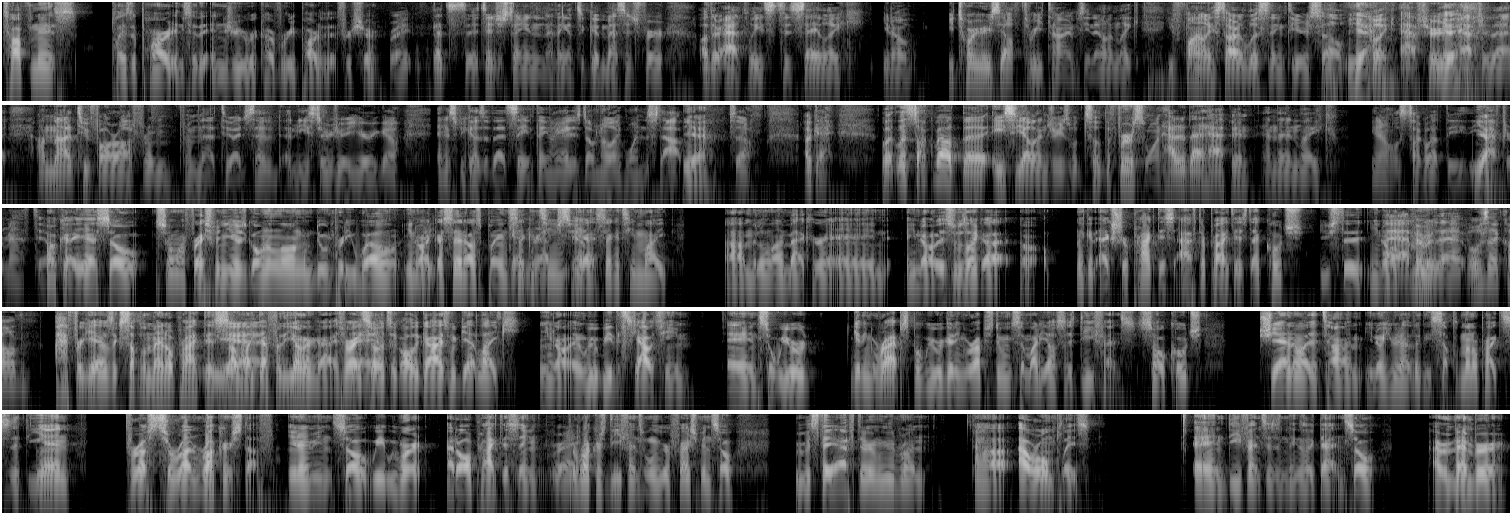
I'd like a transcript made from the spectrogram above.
toughness plays a part into the injury recovery part of it for sure. Right. That's it's interesting, and I think it's a good message for other athletes to say, like, you know, you tore your ACL three times, you know, and like you finally started listening to yourself. Yeah. Like after Yeah. after that, I'm not too far off from from that too. I just had a knee surgery a year ago, and it's because of that same thing. Like I just don't know like when to stop. Yeah. So, okay. But let's talk about the ACL injuries. So the first one, how did that happen? And then like, you know, let's talk about the, the Yeah. aftermath too. Okay, yeah. So so my freshman year is going along. I'm doing pretty well. You know, like I said, I was playing Getting second reps, team. yeah. Yeah, second team Mike, uh, middle linebacker, and you know this was like a uh, like an extra practice after practice that coach used to you know. I, I remember create- that. What was that called? I forget. It was like supplemental practice, something like that for the younger guys, right? Yeah, so yeah. it's like all the guys would get like you know, and we would be the scout team, and so we were getting reps, but we were getting reps doing somebody else's defense. So coach Schiano at the time, you know, he would have like these supplemental practices at the end for us to run Rucker stuff. You know what I mean? So we, we weren't at all practicing Right. the Rutgers defense when we were freshmen. So we would stay after and we would run uh, our own plays and defenses and things like that. And so I remember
